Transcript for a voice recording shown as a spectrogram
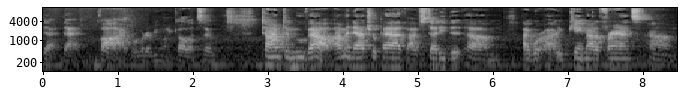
that that vibe or whatever you want to call it. So, time to move out. I'm a naturopath. I've studied. Um, I, I came out of France. Um,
